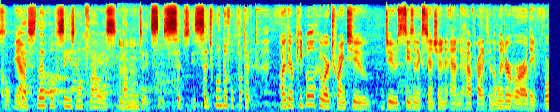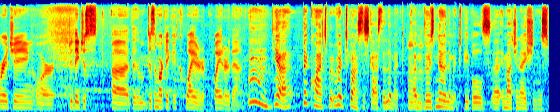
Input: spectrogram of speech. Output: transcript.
Local, Yeah. Mm-hmm. yes, local seasonal flowers, and it's, it's such it's such wonderful product. Are there people who are trying to do season extension and have product in the winter, or are they foraging, or do they just uh, the, does the market get quieter quieter then? Yeah, a bit quieter, but to be honest, the sky's the limit. Um, there is no limit to people's uh, imaginations.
